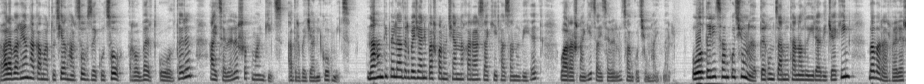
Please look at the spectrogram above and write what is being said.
Ղարաբաղյան հակամարտության հարցով զեկուցող Ռոբերտ Ուոլթերն այցելել է շփման գիծ Ադրբեջանի կողմից։ Նա հանդիպել է Ադրբեջանի պաշտպանության նախարար Զաքիր Հասանովի հետ ու առաջնագից այցելելու ցանկություն հայտնել։ Ուոլտերի ցանկությունը տեղում ցանոթանալու իրավիճակին բավարարվել էր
